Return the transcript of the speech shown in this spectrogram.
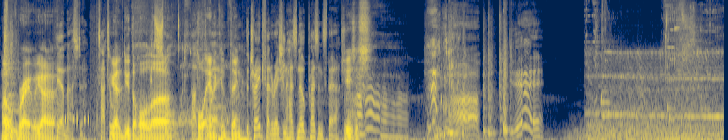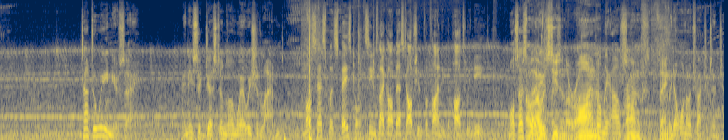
Oh, right. We gotta Here, Master. Tatooine. we gotta do the whole uh small, whole the way. Anakin thing. The Trade Federation has no presence there. Jesus. Tatooine, you say? Any suggestions on where we should land? The Mos Espa spaceport seems like our best option for finding the parts we need. Oh, I was using the wrong on the wrong thing. We don't want to attract attention.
